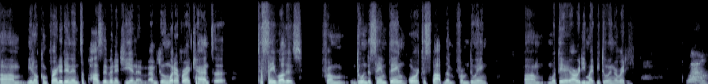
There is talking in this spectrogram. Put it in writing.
um, you know, converted it into positive energy and I'm, I'm doing whatever I can to to save others from doing the same thing or to stop them from doing um, what they already might be doing already. Wow.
